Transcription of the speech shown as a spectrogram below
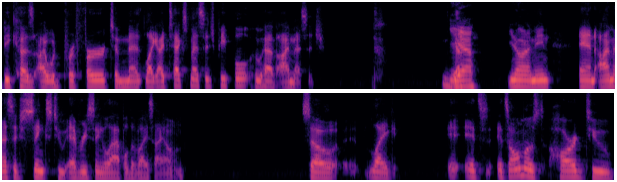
because I would prefer to me- like I text message people who have iMessage. yeah. yeah. You know what I mean? And iMessage syncs to every single Apple device I own. So like it, it's it's almost hard to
